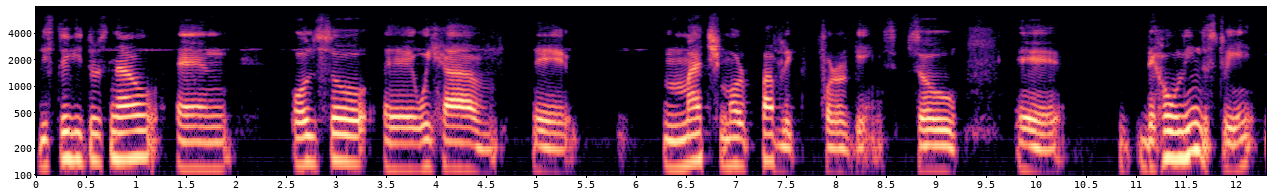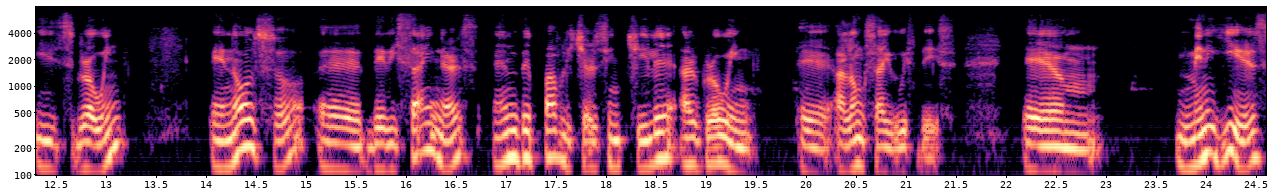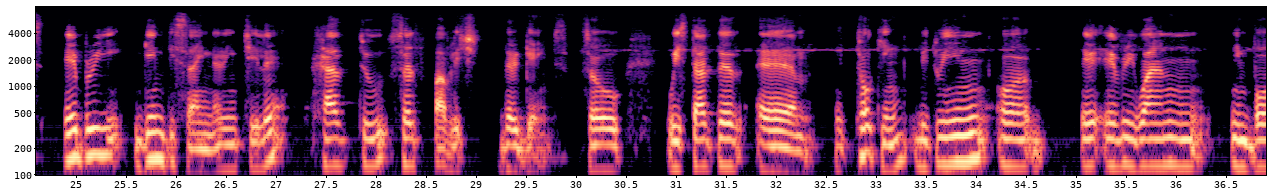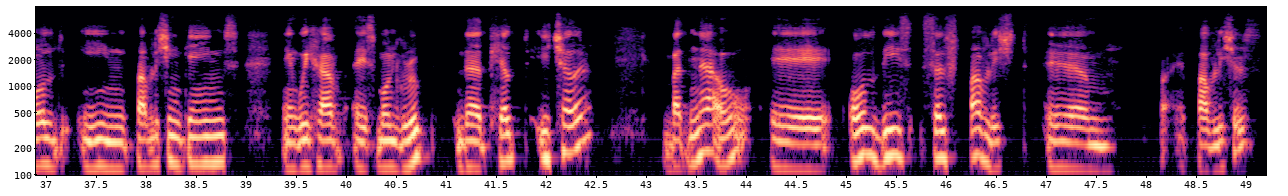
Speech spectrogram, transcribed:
distributors now, and also uh, we have uh, much more public for our games. So uh, the whole industry is growing, and also uh, the designers and the publishers in Chile are growing uh, alongside with this. Um, many years, every game designer in Chile had to self-publish their games. So we started um, talking between uh, everyone involved in publishing games, and we have a small group that helped each other. But now, uh, all these self-published um, publishers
